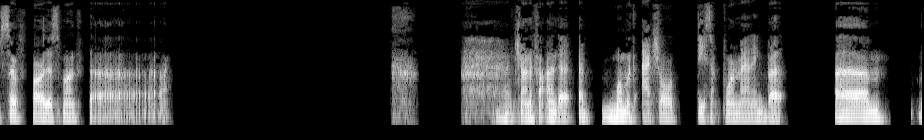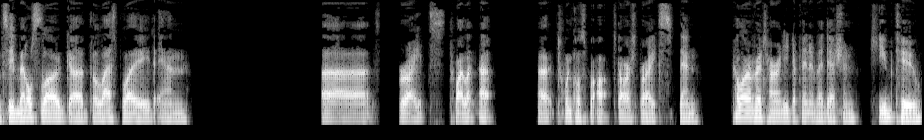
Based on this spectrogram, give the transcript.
so far this month, uh, trying to find a, a one with actual decent formatting, but, um, let's see, Metal Slug, uh, The Last Blade, and, uh, Sprites, Twilight, uh, uh, Twinkle Sp- Star Sprites, then Pillar of Eternity Definitive Edition, Cube 2,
